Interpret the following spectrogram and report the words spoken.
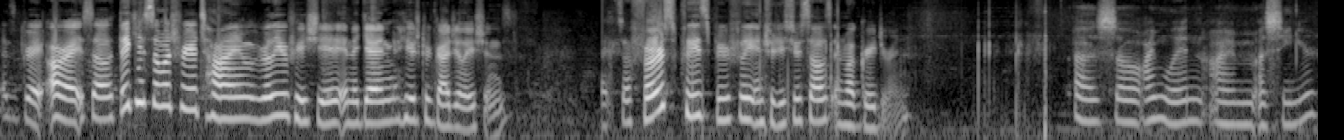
That's great. All right, so thank you so much for your time. We really appreciate it. And again, huge congratulations. so, first, please briefly introduce yourselves and what grade you're in. Uh, so, I'm Lynn. I'm a senior.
